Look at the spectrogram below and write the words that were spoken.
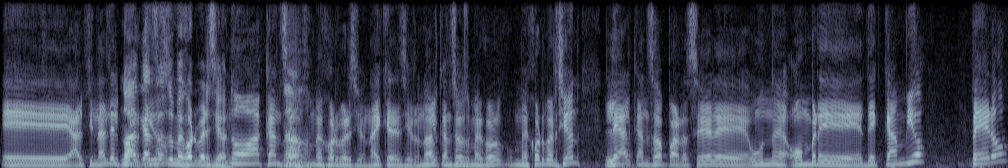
eh, al final del No partido... alcanza su mejor versión. No ha alcanzado No. su mejor versión, hay que decirlo. No ha alcanzado su mejor, mejor versión. Le ha alcanzado para ser eh, un hombre de cambio, pero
